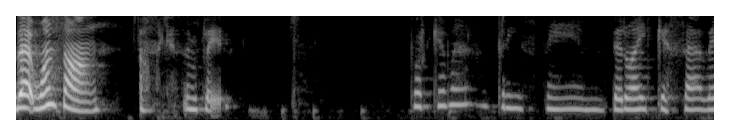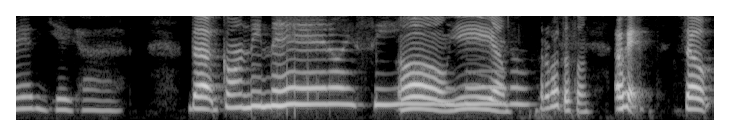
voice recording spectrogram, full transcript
That one song. Oh my god, let me play it. Porque va triste, pero hay que saber llegar. The con dinero y sin Oh yeah. dinero. What about the song? Okay, so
